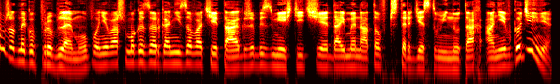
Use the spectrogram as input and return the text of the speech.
mam żadnego problemu, ponieważ mogę zorganizować je tak, żeby zmieścić się, dajmy na to, w 40 minutach, a nie w godzinie.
